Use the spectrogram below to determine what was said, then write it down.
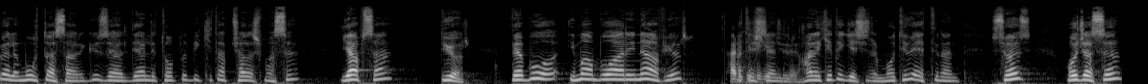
Böyle muhtasar, güzel, derli toplu bir kitap çalışması yapsa diyor. Ve bu İmam Buhari ne yapıyor? Harekete Ateşlendiriyor. geçiriyor. Harekete geçirir, motive ettiren söz hocası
